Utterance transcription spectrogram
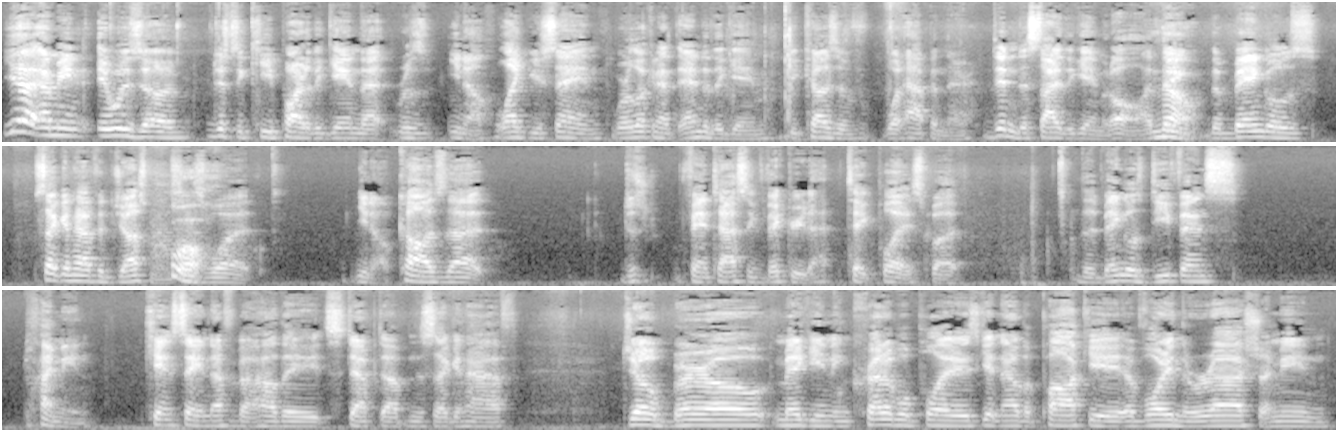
Yeah, I mean, it was uh, just a key part of the game that was, you know, like you're saying, we're looking at the end of the game because of what happened there. Didn't decide the game at all. I No. think the Bengals' second half adjustments Whoa. is what, you know, caused that just fantastic victory to take place. But the Bengals' defense, I mean, can't say enough about how they stepped up in the second half. Joe Burrow making incredible plays, getting out of the pocket, avoiding the rush. I mean,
